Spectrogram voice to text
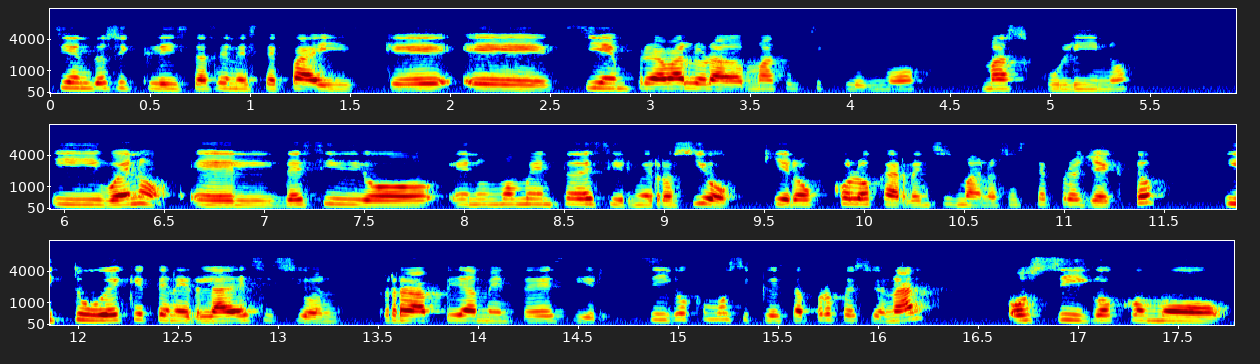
siendo ciclistas en este país que eh, siempre ha valorado más el ciclismo masculino. Y bueno, él decidió en un momento decirme, Rocío, quiero colocarle en sus manos este proyecto y tuve que tener la decisión rápidamente de decir, ¿sigo como ciclista profesional o sigo como,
